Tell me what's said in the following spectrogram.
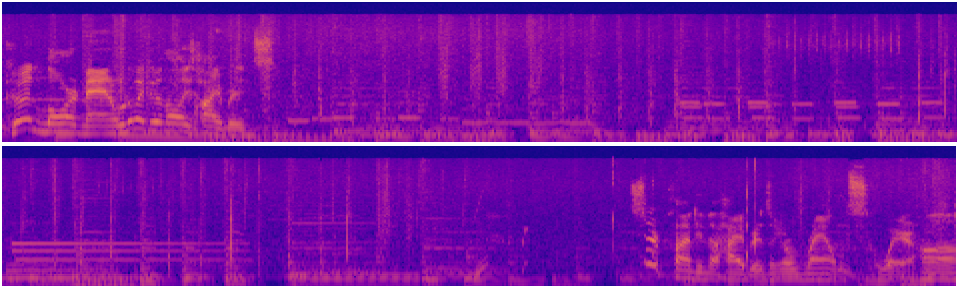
Good lord, man. What do I do with all these hybrids? Start planting the hybrids like a round square, huh?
